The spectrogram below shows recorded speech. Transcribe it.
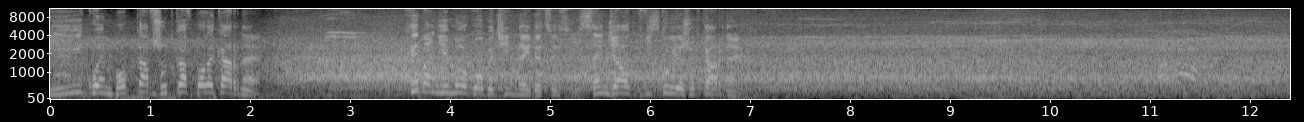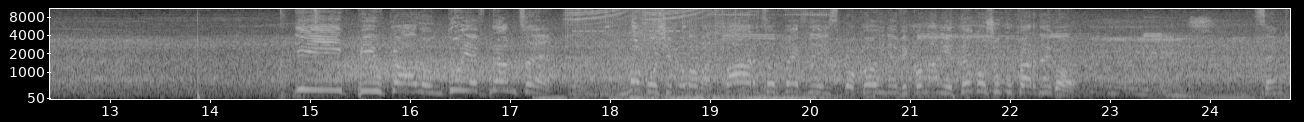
I głęboka wrzutka w pole karne. Chyba nie mogło być innej decyzji. Sędzia odgwizduje rzut karny. I piłka ląduje w bramce. Mogło się podobać. Bardzo pewne i spokojne wykonanie tego rzutu karnego. Sędzi...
